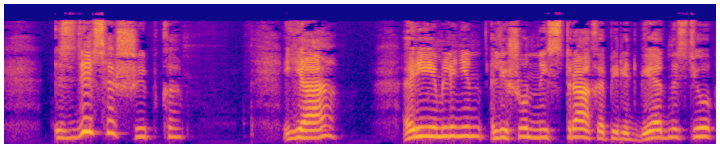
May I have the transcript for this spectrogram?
— здесь ошибка. Я, римлянин, лишенный страха перед бедностью,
